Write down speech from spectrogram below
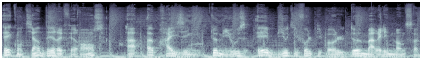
et contient des références à Uprising de Muse et Beautiful People de Marilyn Manson.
